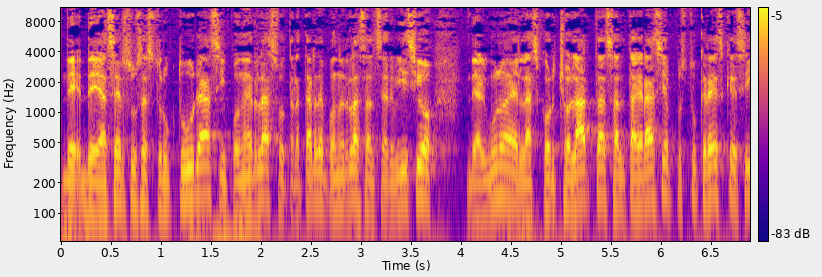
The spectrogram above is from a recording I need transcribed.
de, de hacer sus estructuras y ponerlas o tratar de ponerlas al servicio de alguna de las corcholatas, Altagracia, pues tú crees que sí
